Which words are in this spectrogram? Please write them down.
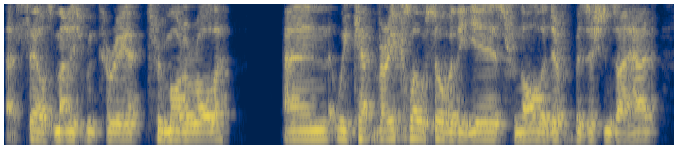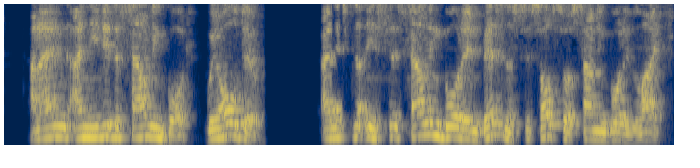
uh, sales management career through Motorola. And we kept very close over the years from all the different positions I had. And I, I needed a sounding board. We all do. And it's, not, it's a sounding board in business. It's also a sounding board in life.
